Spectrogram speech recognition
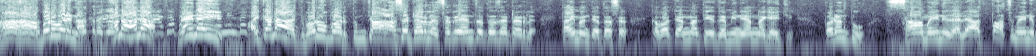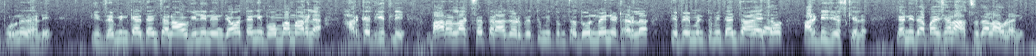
हा हा बरोबर आहे ना. हा ना हा ना. नाही नाही. ऐका ना बरोबर तुमच्या असं ठरलं सगळ्यांचं तसं ठरलं. ताई म्हणते तसं. का बा त्यांना ते जमीन यांना घ्यायची. परंतु सहा महिने झाले आज पाच महिने पूर्ण झाले. ती जमीन काय त्यांच्या नाव गेली नाही. जेव्हा त्यांनी बॉम्बा मारल्या हरकत घेतली बारा लाख सत्तर हजार रुपये तुम्ही तुमचं दोन महिने ठरलं ते पेमेंट तुम्ही त्यांच्या याच्यावर आर टी जी एस केलं. त्यांनी त्या पैशाला हात सुद्धा लावला नाही.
